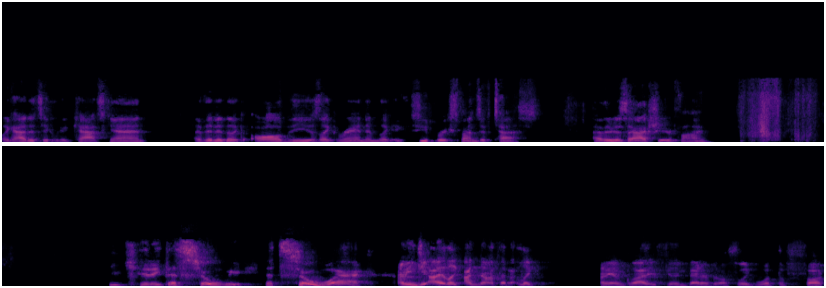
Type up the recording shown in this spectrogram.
Like I had to take like a CAT scan. Like they did like all these like random like super expensive tests. And they're just like, actually you're fine. You kidding? That's so weird. That's so whack. I mean, I like. I'm not that. Like, I mean, I'm glad that you're feeling better, but also, like, what the fuck?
